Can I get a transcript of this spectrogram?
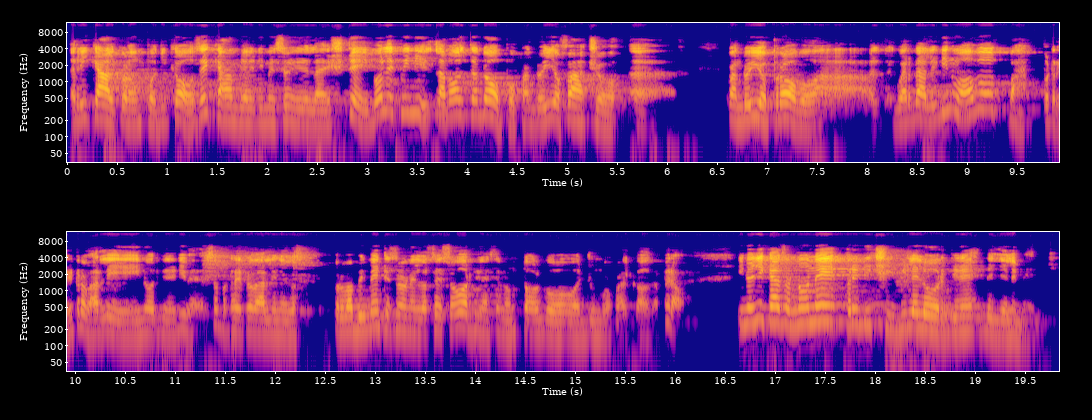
ricalcola un po' di cose, cambia le dimensioni della hash table e quindi la volta dopo, quando io faccio, eh, quando io provo a guardarli di nuovo, bah, potrei trovarli in ordine diverso, potrei trovarli nello, probabilmente sono nello stesso ordine se non tolgo o aggiungo qualcosa, però in ogni caso non è predicibile l'ordine degli elementi.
